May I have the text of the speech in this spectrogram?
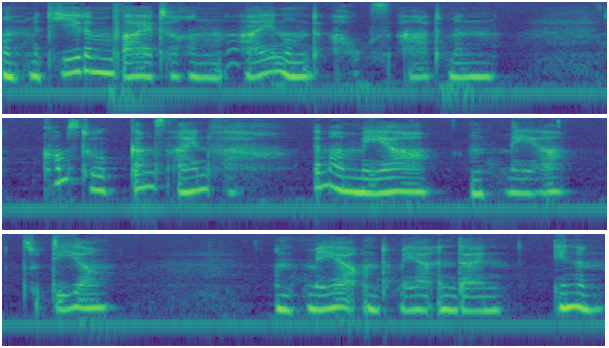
Und mit jedem weiteren Ein- und Ausatmen kommst du ganz einfach immer mehr und mehr zu dir und mehr und mehr in dein Innen.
